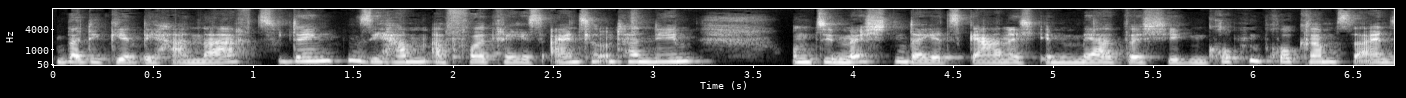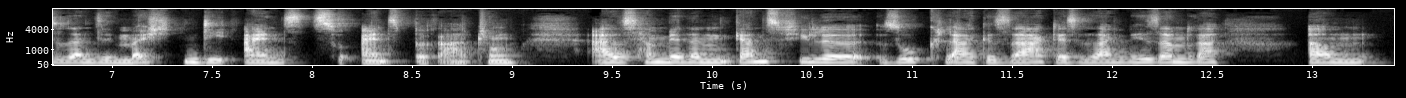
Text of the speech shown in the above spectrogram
über die GmbH nachzudenken. Sie haben ein erfolgreiches Einzelunternehmen und sie möchten da jetzt gar nicht im mehrwöchigen Gruppenprogramm sein, sondern sie möchten die eins zu eins Beratung. Also das haben mir dann ganz viele so klar gesagt, dass sie sagen, nee, Sandra, ähm,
